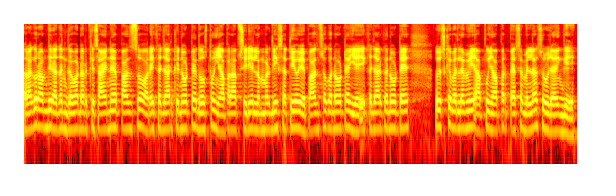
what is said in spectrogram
रघुराम जी राजन गवर्नर के साइन है 500 और 1000 के नोट है। दोस्तों, यहाँ पर आप सीरियल नंबर देख सकते हो, ये 500 का नोट है, ये 1000 का नोट है। तो इसके बदले में आपको यहाँ पर पैसे मिलना शुरू हो जाएँगे।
